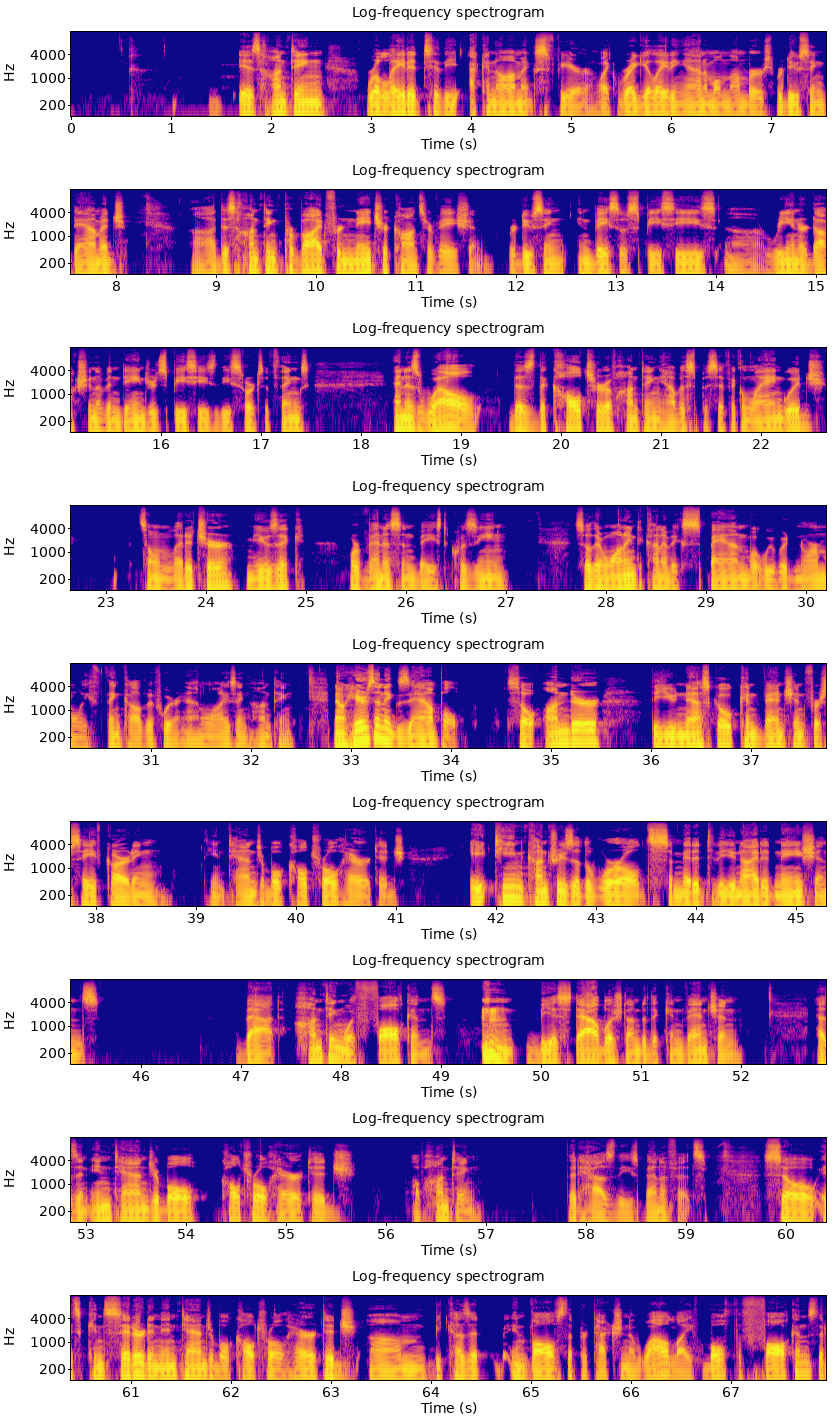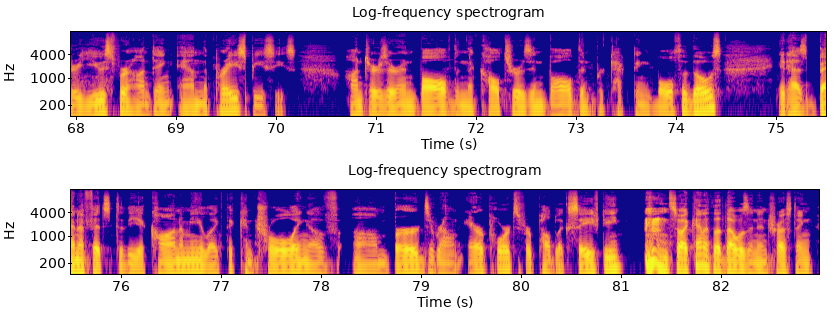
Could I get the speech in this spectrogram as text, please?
Is hunting related to the economic sphere, like regulating animal numbers, reducing damage? Uh, does hunting provide for nature conservation, reducing invasive species, uh, reintroduction of endangered species, these sorts of things? And as well, does the culture of hunting have a specific language its own literature, music, or venison based cuisine. So they're wanting to kind of expand what we would normally think of if we we're analyzing hunting. Now, here's an example. So, under the UNESCO Convention for Safeguarding the Intangible Cultural Heritage, 18 countries of the world submitted to the United Nations that hunting with falcons be established under the convention as an intangible cultural heritage of hunting that has these benefits. So it's considered an intangible cultural heritage um, because it involves the protection of wildlife, both the falcons that are used for hunting and the prey species. Hunters are involved, and the culture is involved in protecting both of those. It has benefits to the economy, like the controlling of um, birds around airports for public safety. so I kind of thought that was an interesting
